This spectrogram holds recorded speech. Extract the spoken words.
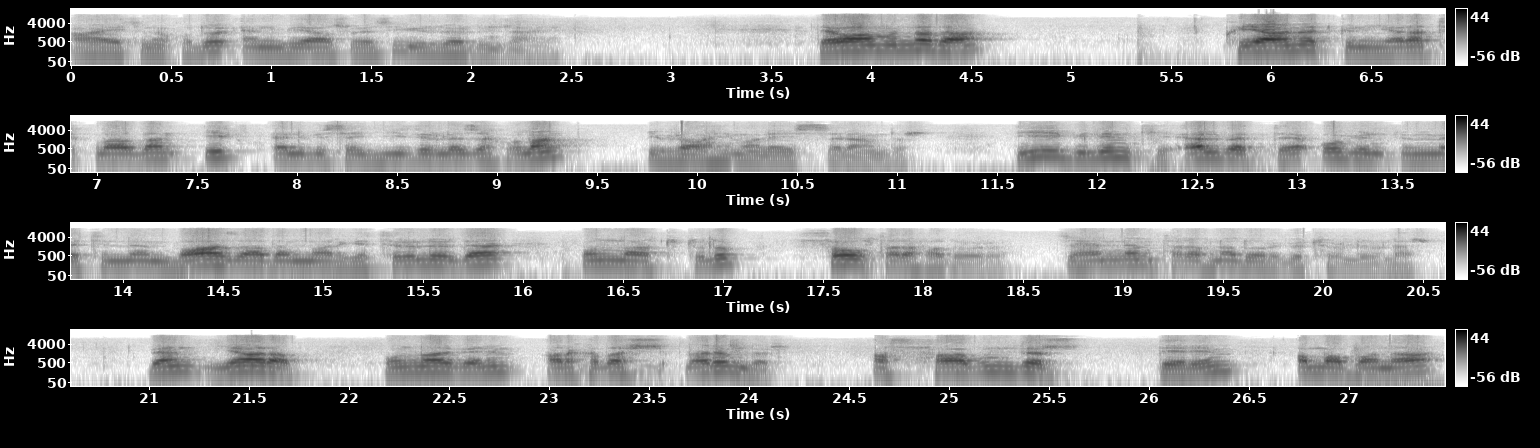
ayetini okudu. Enbiya suresi 104. ayet. Devamında da kıyamet günü yaratıklardan ilk elbise giydirilecek olan İbrahim aleyhisselamdır. İyi bilin ki elbette o gün ümmetinden bazı adamlar getirilir de onlar tutulup sol tarafa doğru, cehennem tarafına doğru götürülürler. Ben ya Rab onlar benim arkadaşlarımdır, ashabımdır derim ama bana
